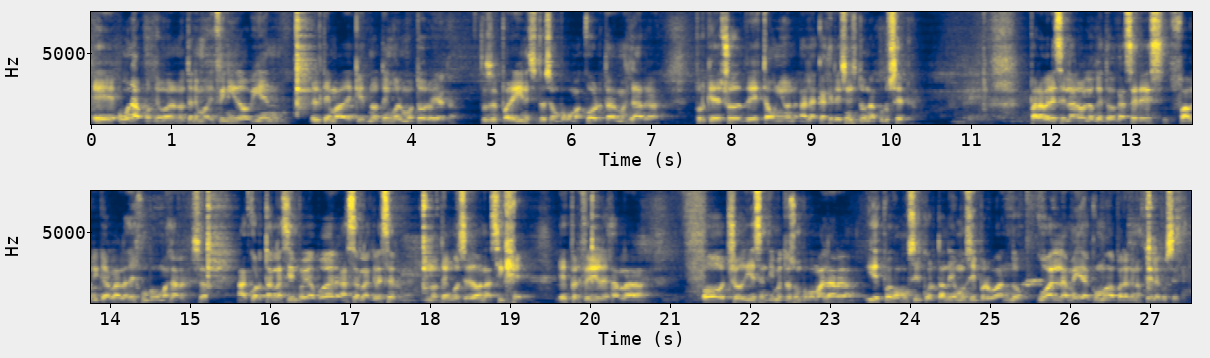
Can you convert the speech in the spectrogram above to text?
Eh, una, porque bueno, no tenemos definido bien el tema de que no tengo el motor hoy acá. Entonces por ahí necesito sea un poco más corta, más larga, porque yo de esta unión a la caja de dirección necesito una cruceta. Para ver ese largo lo que tengo que hacer es fabricarla, la dejo un poco más larga. O sea, acortarla siempre voy a poder, hacerla crecer no tengo ese don, así que es preferible dejarla 8 o 10 centímetros un poco más larga y después vamos a ir cortando y vamos a ir probando cuál es la medida cómoda para que nos quede la coseta.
